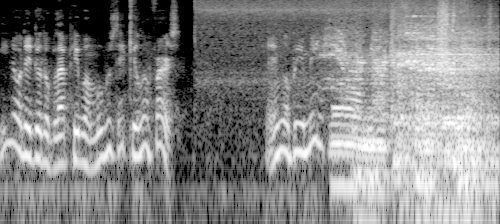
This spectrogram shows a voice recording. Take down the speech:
You know what they do to black people in movies? They kill them first. Ain't gonna be me. You're not finished yet.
